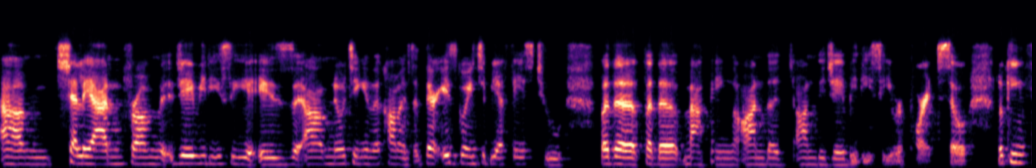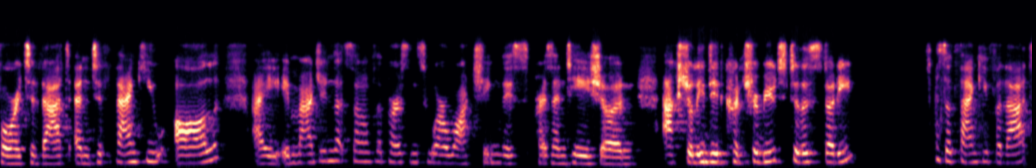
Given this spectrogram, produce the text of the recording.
um, from JBDC is um, noting in the comments that there is going to be a phase two for the for the mapping on the on the JBDC report. So looking forward to that and to thank you all. I imagine that some of the persons who are watching this presentation actually did contribute to the study. So thank you for that.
